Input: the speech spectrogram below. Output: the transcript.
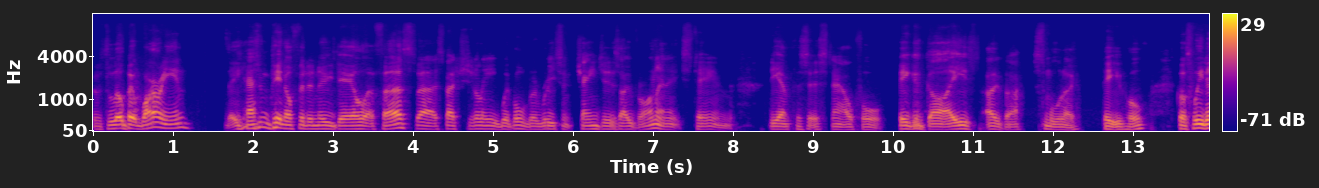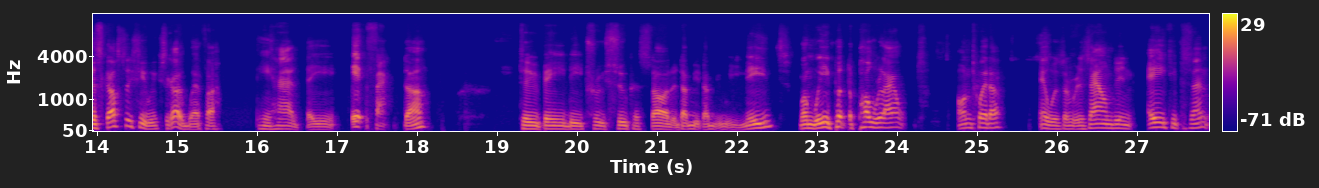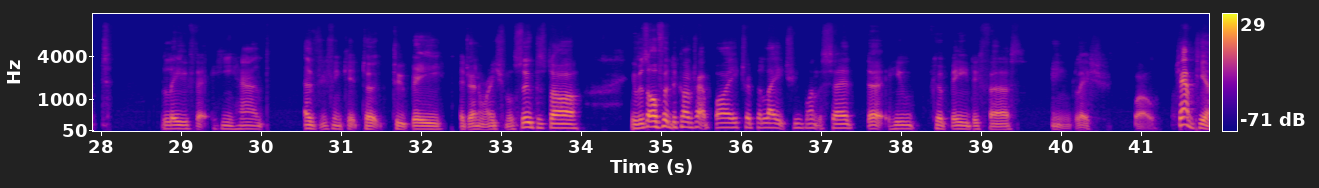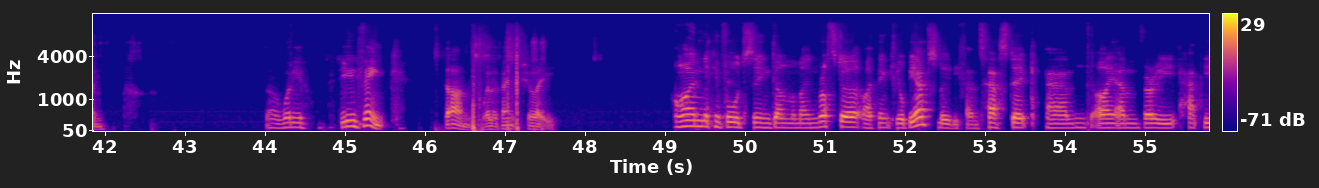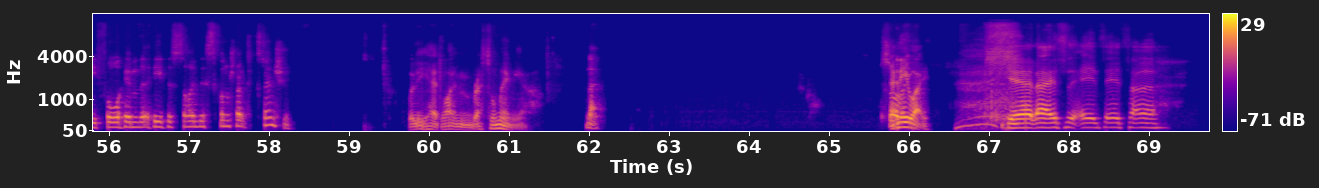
It was a little bit worrying he hadn't been offered a new deal at first, uh, especially with all the recent changes over on NXT and the emphasis now for bigger guys over smaller people. Of course, we discussed a few weeks ago whether he had the it factor to be the true superstar that WWE needs. When we put the poll out on Twitter, it was a resounding 80% believe that he had everything it took to be a generational superstar. He was offered the contract by Triple H, who once said that he could be the first English world champion. So, what do you do? You think Dunne will eventually? I'm looking forward to seeing Dunne on the main roster. I think he'll be absolutely fantastic, and I am very happy for him that he has signed this contract extension. Will he headline WrestleMania? No. Sorry. Anyway, yeah, no, it's it's it's a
